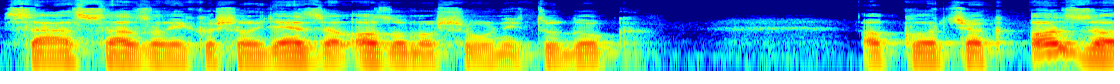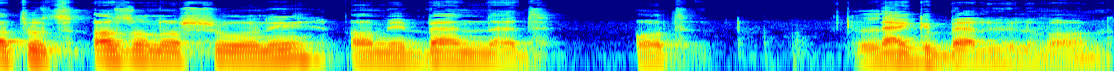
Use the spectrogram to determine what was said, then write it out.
százszázalékosan, hogy ezzel azonosulni tudok, akkor csak azzal tudsz azonosulni, ami benned ott legbelül van.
